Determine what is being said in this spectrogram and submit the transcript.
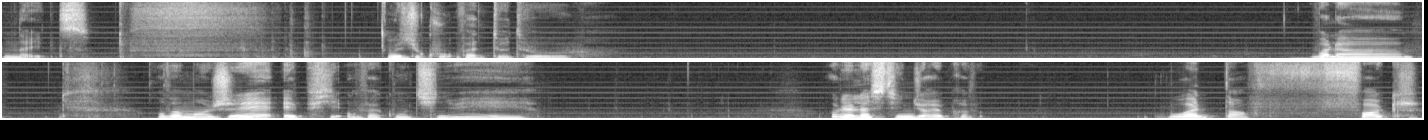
night. Du coup, on va dodo. Voilà. On va manger et puis on va continuer. Oh là là, c'était une dure épreuve. What the fuck?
